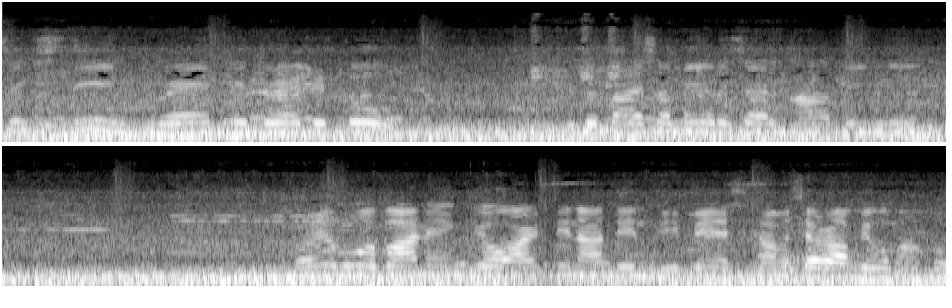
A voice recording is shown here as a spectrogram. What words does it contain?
16, 2022. Dito tayo sa May Rizal Avenue. So ayan, bumaba na yung QRT natin. DPS, kami sa Rocky kumako.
